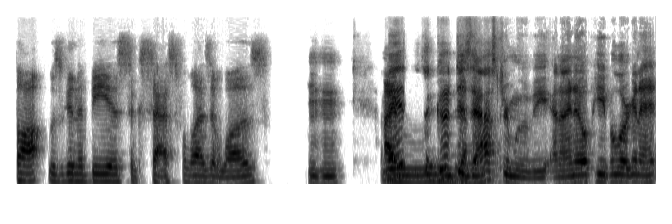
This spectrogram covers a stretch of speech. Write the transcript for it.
thought was going to be as successful as it was. Mm-hmm. I I it's a good disaster movie, and I know people are gonna.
